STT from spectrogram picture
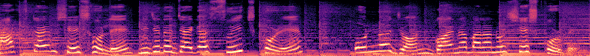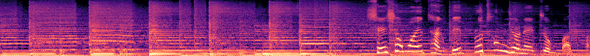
হাফ টাইম শেষ হলে নিজেদের জায়গায় সুইচ করে অন্যজন গয়না বানানো শেষ করবে। সে সময় থাকবে প্রথম জনের চোখ বাঁধা।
